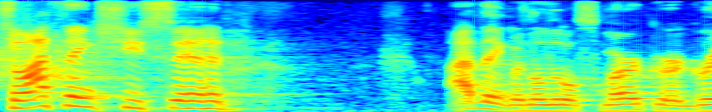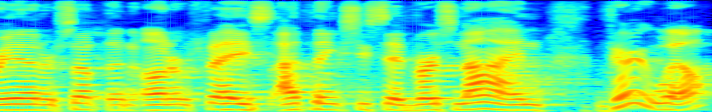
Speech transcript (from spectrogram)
So I think she said, I think with a little smirk or a grin or something on her face, I think she said, verse 9, Very well.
